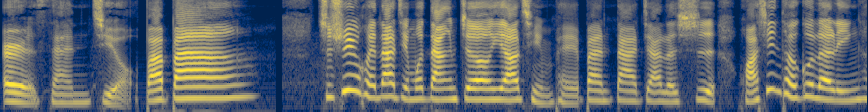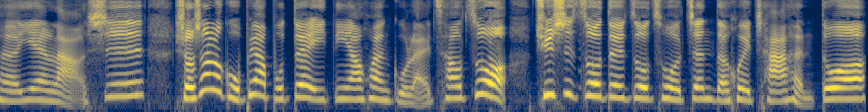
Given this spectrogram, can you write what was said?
二三九八八。持续回到节目当中，邀请陪伴大家的是华信投顾的林和燕老师。手上的股票不对，一定要换股来操作。趋势做对做错，真的会差很多。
